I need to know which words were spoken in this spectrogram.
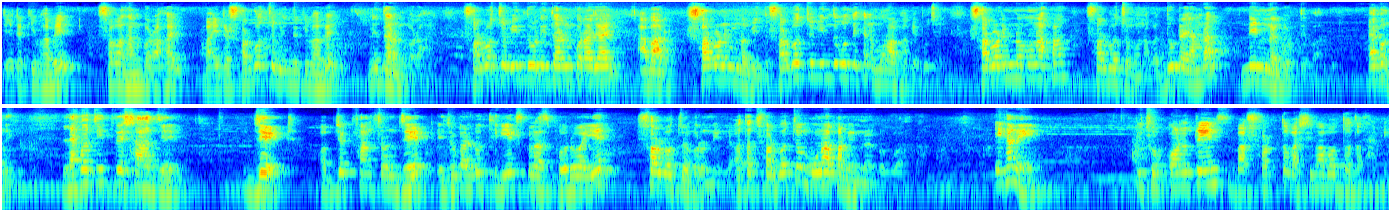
যে এটা কীভাবে সমাধান করা হয় বা এটা সর্বোচ্চ বিন্দু কীভাবে নির্ধারণ করা হয়। সর্বোচ্চ বিন্দু নির্ধারণ করা যায়, আবার সর্বনিম্ন বিন্দু। সর্বোচ্চ বিন্দু বলতে এখানে মুনাফাকে বোঝায়। সর্বনিম্ন মুনাফা, সর্বোচ্চ মুনাফা, দুটাই আমরা নির্ণয় করতে পারব। এখন দেখি। লেখচিত্রের সাহায্যে Z object function Z is equal to three X plus four Y এর সর্বোচ্চকরণ নির্ণয়, অর্থাৎ সর্বোচ্চ মুনাফা নির্ণয় করব আমরা। এখানে কিছু কন্টেন্টস বা শর্ত বা সীমাবদ্ধতা থাকে।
